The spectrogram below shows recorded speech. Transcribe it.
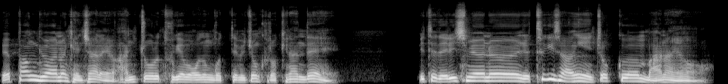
외판 교환은 괜찮아요. 안쪽으로 두 개 먹은 것 때문에 좀 그렇긴 한데 밑에 내리시면은 특이사항이 조금 많아요.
